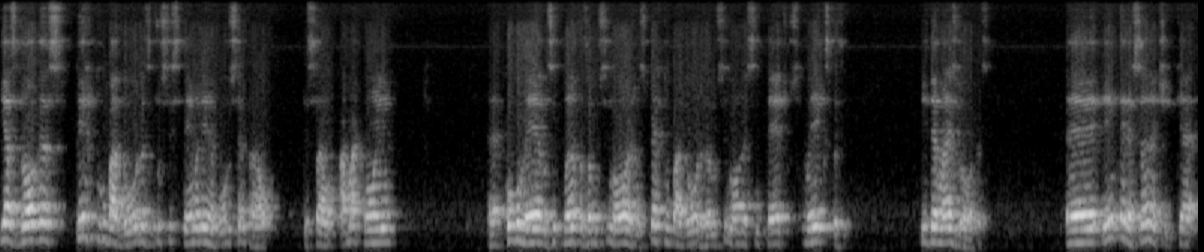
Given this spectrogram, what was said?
e as drogas perturbadoras do sistema nervoso central, que são a maconha, é, cogumelos e plantas alucinógenas, perturbadoras, alucinógenas, sintéticos, o êxtase e demais drogas. É, é interessante que a,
